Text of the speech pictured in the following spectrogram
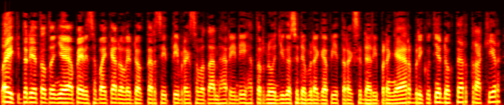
Baik, itu dia tentunya apa yang disampaikan oleh Dokter Siti pada kesempatan hari ini. Hatur Nuhun juga sudah menanggapi interaksi dari pendengar. Berikutnya dokter terakhir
